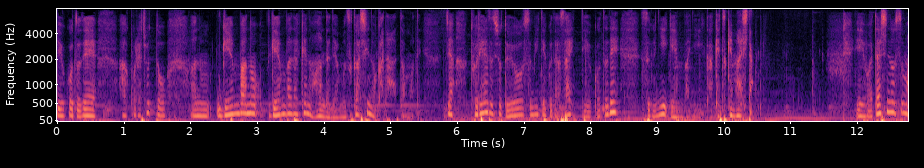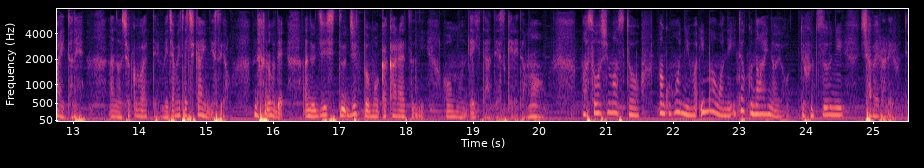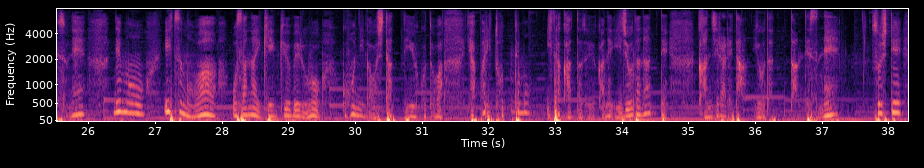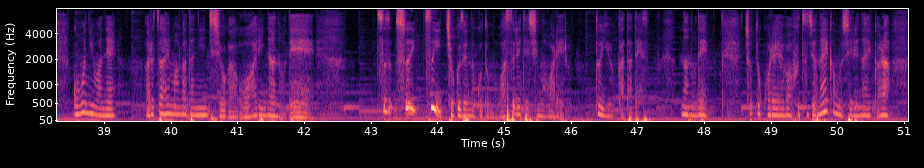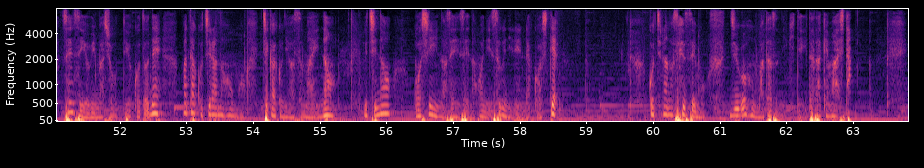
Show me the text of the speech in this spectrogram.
っていうことであこれはちょっとあの現場の現場だけの判断では難しいのかなと思って。じゃあとりあえずちょっと様子見てくださいっていうことですぐに現場に駆けつけました、えー、私の住まいとねあの職場ってめちゃめちゃ近いんですよ。なのであの実質10分もかからずに訪問できたんですけれども、まあ、そうしますと、まあ、ご本人は今はね痛くないのよって普通に喋られるんですよね。でもいつもは幼い研究ベルをご本人が押したっていうことはやっぱりとっても痛かったというかね異常だなって感じられたようだったんですね。そしてご本人はねアルツハイマー型認知症が終わりなのでついつい直前のことも忘れてしまわれるという方です。なのでちょっとこれは普通じゃないかもしれないから先生呼びましょうっていうことでまたこちらの方も近くにお住まいのうちのおし医の先生の方にすぐに連絡をしてこちらの先生も15分待たずに来ていただけました。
